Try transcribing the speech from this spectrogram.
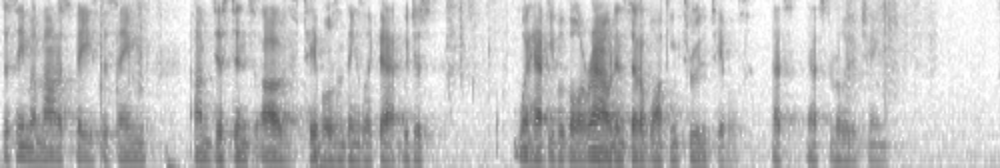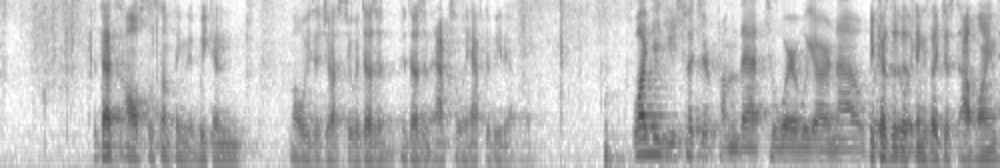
the same amount of space, the same um, distance of tables and things like that. We just would have people go around instead of walking through the tables. That's, that's really the change. But that's also something that we can always adjust to. It doesn't, it doesn't absolutely have to be that way. Why did you switch it from that to where we are now? with Because of the things I just outlined,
